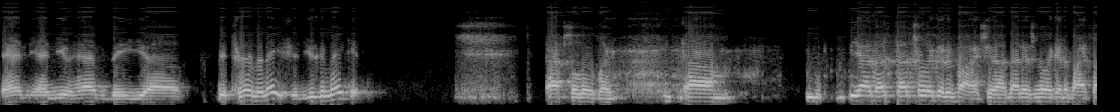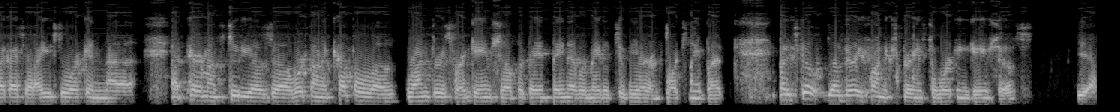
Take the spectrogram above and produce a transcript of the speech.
and and you have the uh, determination, you can make it. Absolutely. Um, yeah, that's that's really good advice. Yeah, that is really good advice. Like I said, I used to work in uh, at Paramount Studios. Uh, worked on a couple of run-throughs for a game show, but they they never made it to the air, unfortunately. But but it's still a very fun experience to work in game shows. Yeah.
